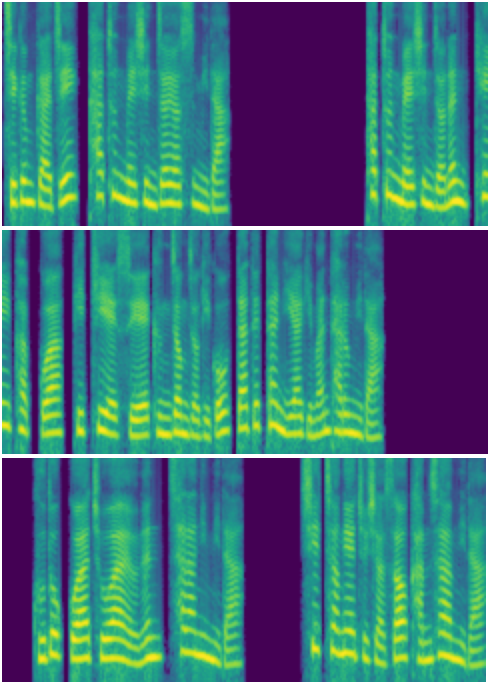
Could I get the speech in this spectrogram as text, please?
지금까지 카툰 메신저였습니다. 카툰 메신저는 K-팝과 BTS의 긍정적이고 따뜻한 이야기만 다룹니다. 구독과 좋아요는 사랑입니다. 시청해 주셔서 감사합니다.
